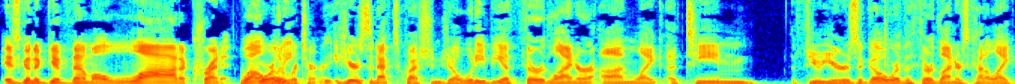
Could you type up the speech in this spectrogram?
is going to give them a lot of credit well, for the he, return. here's the next question joe. Would he be a third liner on like a team a few years ago where the third liner's kind of like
